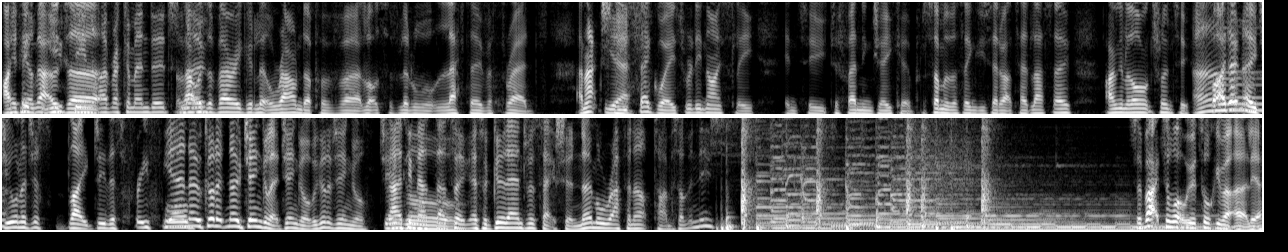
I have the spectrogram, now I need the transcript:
I Anything think else that you've was seen uh, that I've recommended. that No? was a very good little roundup of uh, lots of little leftover threads, and actually Yes. segues really nicely into defending Jacob. Some of the things you said about Ted Lasso, I'm going to launch into. but I don't know. Do you want to just like do this free form? Yeah, no, got it. No, jingle it, jingle. We got a jingle. I think that, that's a that's a good end to a section. No more wrapping up. Time for something new. So back to what we were talking about earlier.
